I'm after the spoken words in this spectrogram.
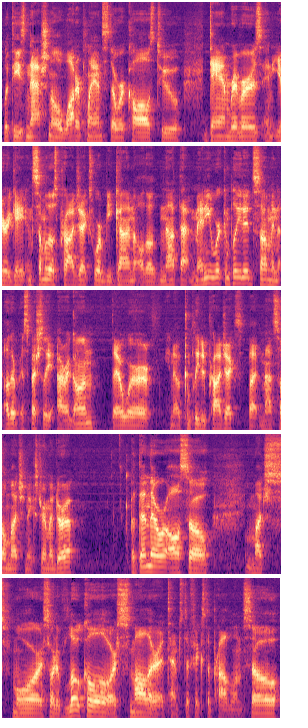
with these national water plants, there were calls to dam rivers and irrigate, and some of those projects were begun, although not that many were completed. Some in other, especially Aragon, there were, you know, completed projects, but not so much in Extremadura. But then there were also much more sort of local or smaller attempts to fix the problem. So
